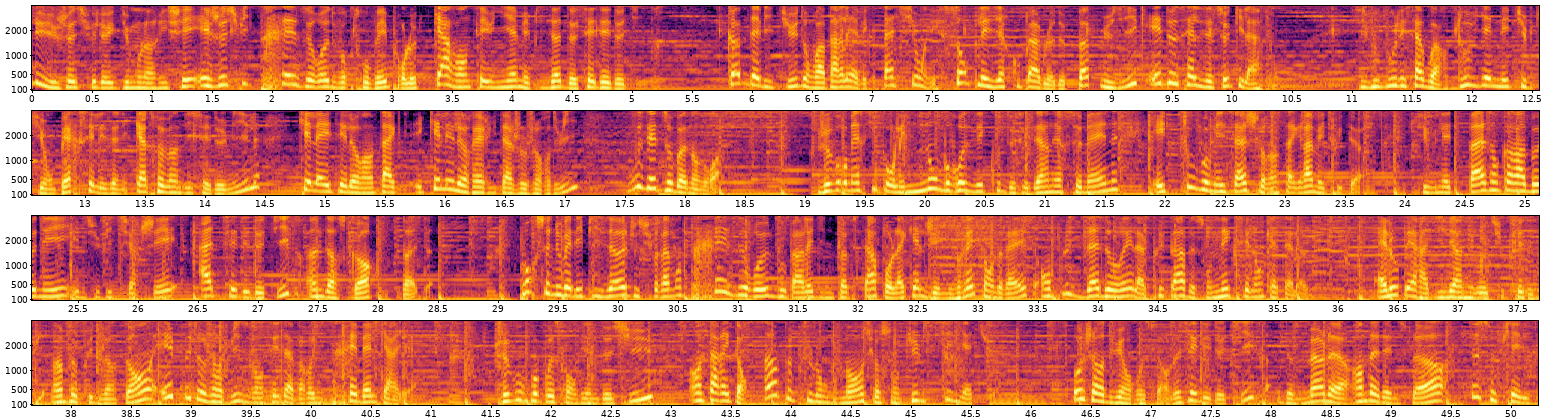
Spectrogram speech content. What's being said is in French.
Salut, je suis Loïc Dumoulin-Richer et je suis très heureux de vous retrouver pour le 41e épisode de CD de titres. Comme d'habitude, on va parler avec passion et sans plaisir coupable de pop musique et de celles et ceux qui la font. Si vous voulez savoir d'où viennent les tubes qui ont bercé les années 90 et 2000, quel a été leur impact et quel est leur héritage aujourd'hui, vous êtes au bon endroit. Je vous remercie pour les nombreuses écoutes de ces dernières semaines et tous vos messages sur Instagram et Twitter. Si vous n'êtes pas encore abonné, il suffit de chercher cd de titre underscore pod. Pour ce nouvel épisode, je suis vraiment très heureux de vous parler d'une pop star pour laquelle j'ai une vraie tendresse, en plus d'adorer la plupart de son excellent catalogue. Elle opère à divers niveaux de succès depuis un peu plus de 20 ans et peut aujourd'hui se vanter d'avoir une très belle carrière. Je vous propose qu'on revienne dessus en s'arrêtant un peu plus longuement sur son tube signature. Aujourd'hui, on ressort le CD de titre de Murder on the Dance Floor de Sophie Ellis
